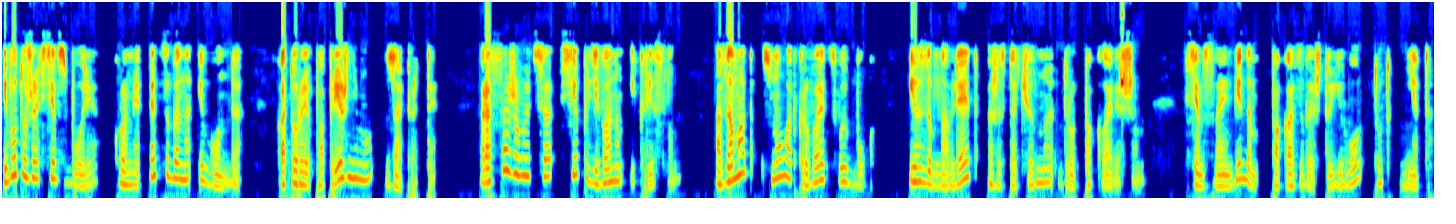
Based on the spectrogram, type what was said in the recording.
и вот уже все в сборе, кроме Эцегана и Гонда, которые по-прежнему заперты. Рассаживаются все по диванам и креслам. Азамат снова открывает свой бук и возобновляет ожесточенную дробь по клавишам, всем своим видом показывая, что его тут нет.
